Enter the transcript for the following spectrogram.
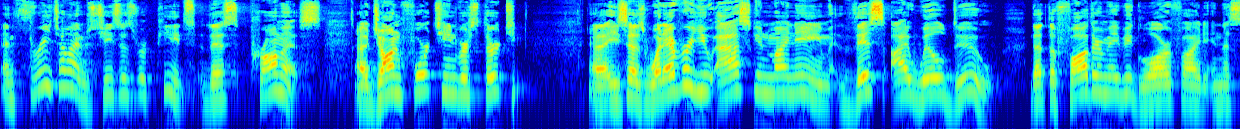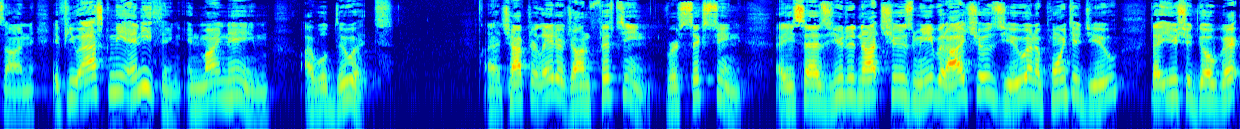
and three times Jesus repeats this promise. Uh, John 14, verse 13. Uh, he says, Whatever you ask in my name, this I will do that the Father may be glorified in the Son. If you ask me anything in my name, I will do it. A chapter later, John 15, verse 16, uh, he says, You did not choose me, but I chose you and appointed you that you should go, bear,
